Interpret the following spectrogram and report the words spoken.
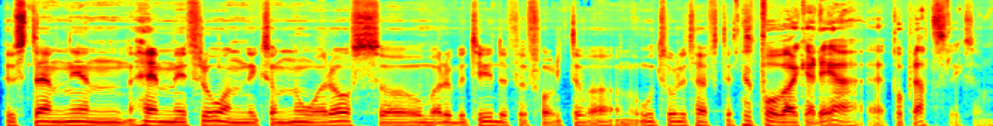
hur stämningen hemifrån liksom når oss och, och vad det betyder för folk. Det var otroligt häftigt. Hur påverkar det eh, på plats? Liksom?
